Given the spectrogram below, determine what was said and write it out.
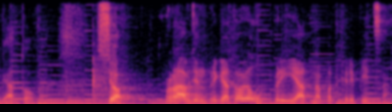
готовы. Все, Правдин приготовил, приятно подкрепиться.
